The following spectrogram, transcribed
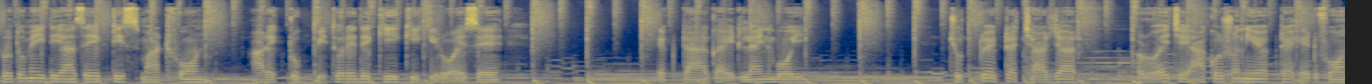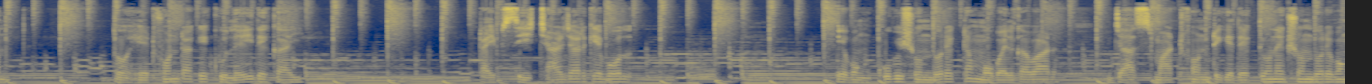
প্রথমেই দেওয়া আছে একটি স্মার্টফোন আর একটু ভিতরে দেখি কি কি রয়েছে। একটা গাইডলাইন বই। ছোট্ট একটা চার্জার রয়েছে আকর্ষণীয় একটা হেডফোন তো হেডফোনটাকে খুলেই দেখাই। টাইপ সি চার্জার কেবল এবং খুবই সুন্দর একটা মোবাইল কভার যা স্মার্টফোনটিকে দেখতে অনেক সুন্দর এবং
